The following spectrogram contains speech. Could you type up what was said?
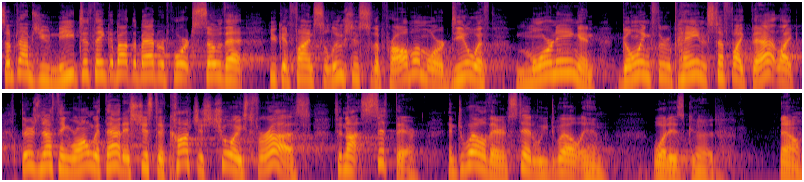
sometimes you need to think about the bad reports so that you can find solutions to the problem or deal with mourning and going through pain and stuff like that. Like, there's nothing wrong with that. It's just a conscious choice for us to not sit there and dwell there. Instead, we dwell in what is good. Now,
